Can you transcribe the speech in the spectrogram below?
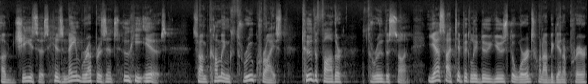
of Jesus. His name represents who He is. So I'm coming through Christ to the Father through the Son. Yes, I typically do use the words when I begin a prayer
